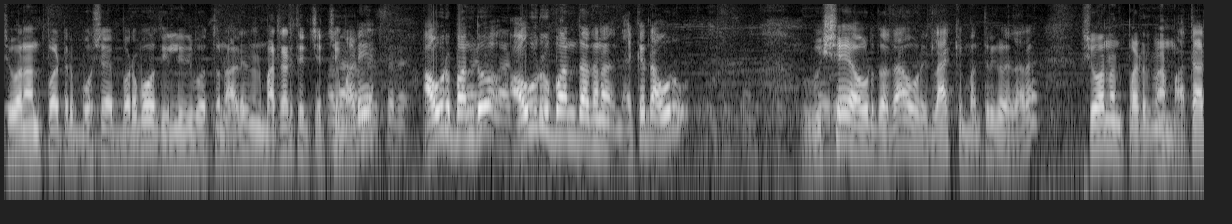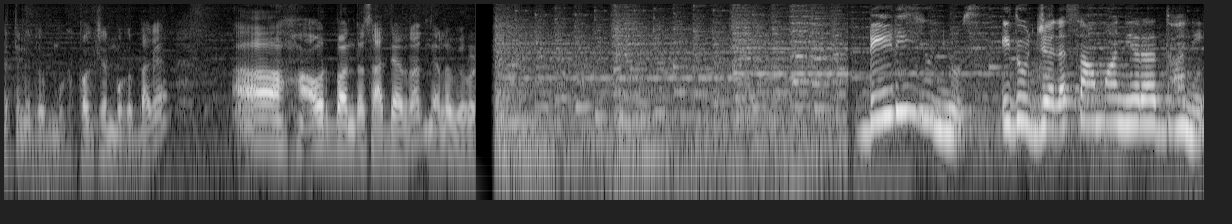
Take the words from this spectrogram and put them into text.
ಶಿವಾನಂದ ಪಾಟ್ರ್ ಬಹುಶಃ ಬರ್ಬೋದು. ಇಲ್ಲಿ ಇವತ್ತು ನಾಳೆ ನಾನು ಮಾತಾಡ್ತೀನಿ ಚರ್ಚೆ ಮಾಡಿ. ಅವ್ರು ಬಂದು ಅವರು ಬಂದು ಅದನ್ನು ಯಾಕಂದ್ರೆ ಅವರು ವಿಷಯ ಅವ್ರದ್ದದ ಅವ್ರ ಇಲಾಖೆ ಮಂತ್ರಿಗಳಿದ್ದಾರೆ. ಶಿವಾನಂದ ಪಾಟ್ರ್ ನಾನು ಮಾತಾಡ್ತೀನಿ, ಇದು ಫಂಕ್ಷನ್ ಮುಗಿದಾಗ ಅವ್ರು ಬಂದ ಸಾಧ್ಯ ಆದ್ರೆ ಅದನ್ನೆಲ್ಲ ವಿವರ ಡಿಡಿಯು ನ್ಯೂಸ್, ಇದು ಜನಸಾಮಾನ್ಯರ ಧ್ವನಿ.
